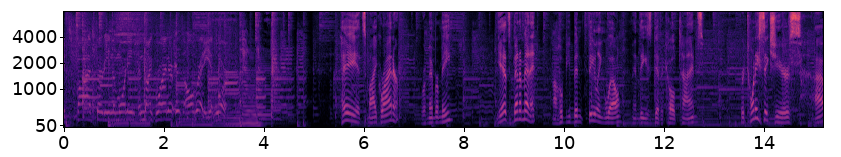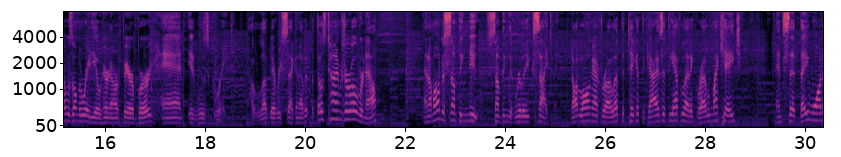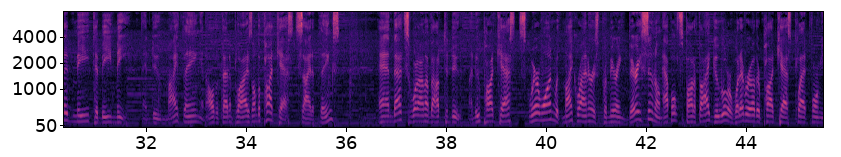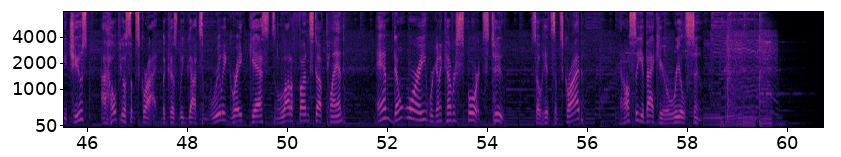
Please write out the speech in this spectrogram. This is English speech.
5.30 in the morning, and Mike Rhyner is already at work. Hey, it's Mike Rhyner. Remember me? Yeah, it's been a minute. I hope you've been feeling well in these difficult times. For 26 years, I was on the radio here in our Fairburg, and it was great. I loved every second of it, but those times are over now. And I'm on to something new, something that really excites me. Not long after I left the ticket, the guys at the Athletic rattled my cage and said they wanted me to be me and do my thing and all that that implies on the podcast side of things. And that's what I'm about to do. My new podcast, Square One with Mike Rhyner, is premiering very soon on Apple, Spotify, Google, or whatever other podcast platform you choose. I hope you'll subscribe because we've got some really great guests and a lot of fun stuff planned. And don't worry, we're going to cover sports too. So hit subscribe, and I'll see you back here real soon.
